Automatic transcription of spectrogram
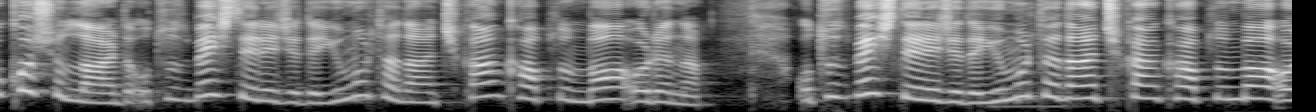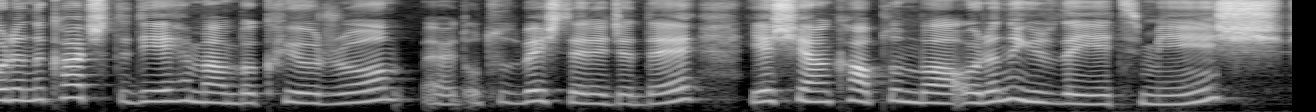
Bu koşullarda 35 derecede yumurtadan çıkan kaplumbağa oranı. 35 derecede yumurtadan çıkan kaplumbağa oranı kaçtı diye hemen bakıyorum. Evet 35 derecede yaşayan kaplumbağa oranı %70.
